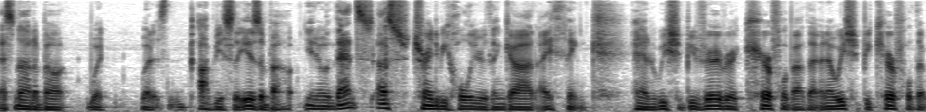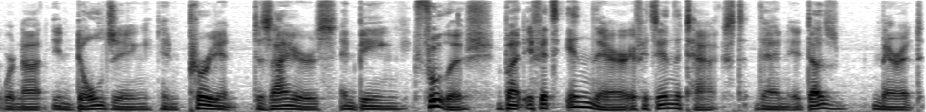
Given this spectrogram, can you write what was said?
that's not about what what it obviously is about. You know, that's us trying to be holier than God, I think. And we should be very, very careful about that. And we should be careful that we're not indulging in prurient desires and being foolish. But if it's in there, if it's in the text, then it does merit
